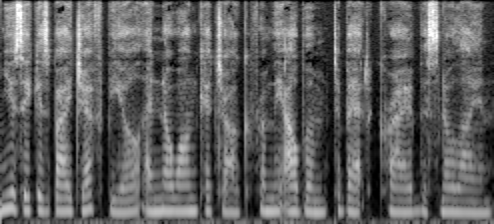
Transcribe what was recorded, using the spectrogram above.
music is by Jeff Beal and Nawang Khechog from the album Tibet Cry of the Snow Lion.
